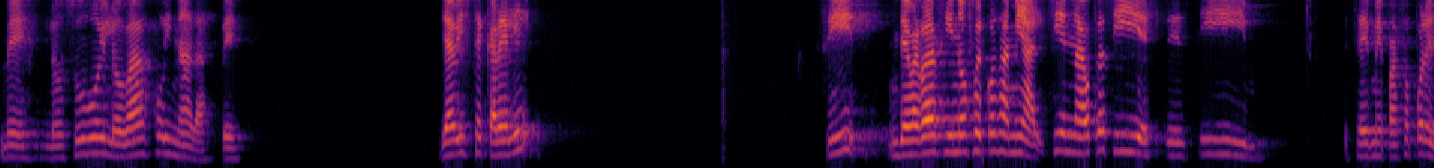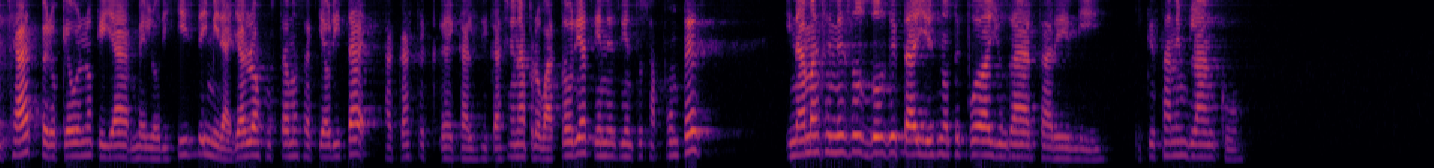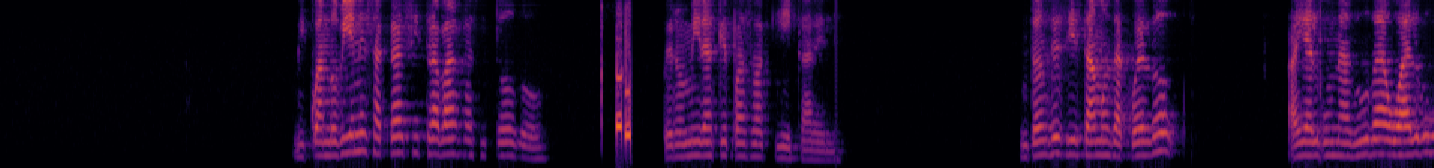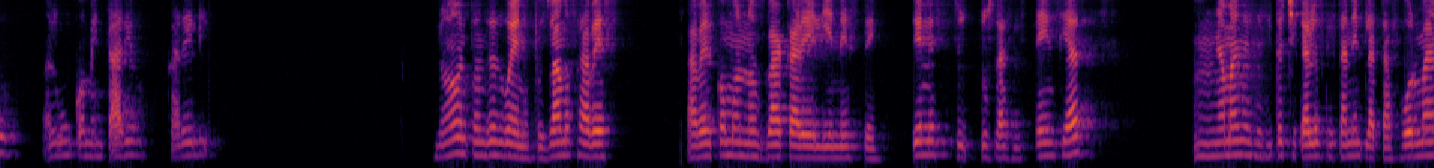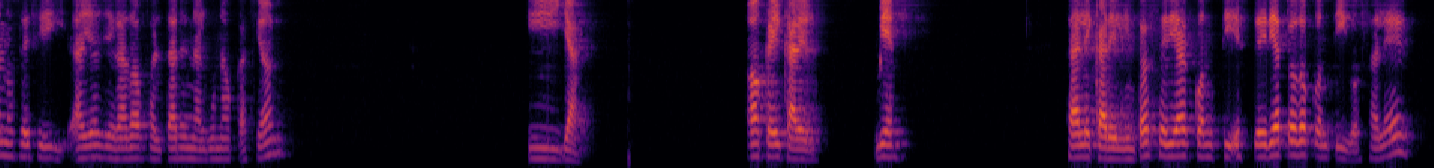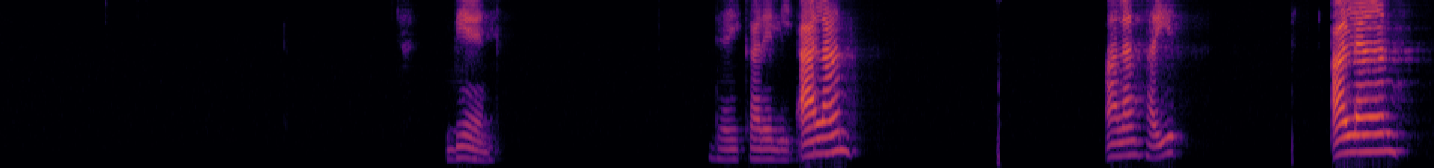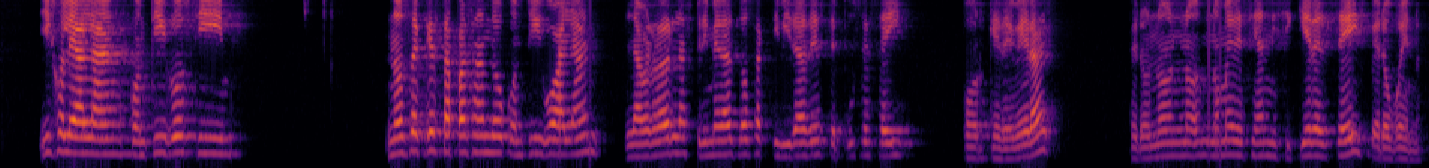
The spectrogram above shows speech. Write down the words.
Ve, lo subo y lo bajo y nada. Ve. ¿Ya viste, Carelli? Sí, de verdad sí, no fue cosa mía. Sí, en la otra sí, este, sí, se me pasó por el chat, pero qué bueno que ya me lo dijiste y mira, ya lo ajustamos aquí ahorita, sacaste eh, calificación aprobatoria, tienes bien tus apuntes y nada más en esos dos detalles no te puedo ayudar, Carelli, porque están en blanco. Y cuando vienes acá sí trabajas y todo. Pero mira qué pasó aquí, Carelli. Entonces, si estamos de acuerdo, ¿hay alguna duda o algo? ¿Algún comentario, Carelli? No, entonces, bueno, pues vamos a ver, a ver cómo nos va Carelli en este. Tienes tus asistencias. Mm, Nada más necesito checar los que están en plataforma. No sé si hayas llegado a faltar en alguna ocasión. Y ya. Ok, Carelli. Bien. Sale, Carelli. Entonces sería, sería todo contigo, ¿sale? Bien. De ahí, Carelli. Alan. Alan Said. Alan. Híjole, Alan, contigo sí. No sé qué está pasando contigo, Alan. La verdad, en las primeras dos actividades te puse seis porque de veras, pero no, no, no me decían ni siquiera el seis, pero bueno.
